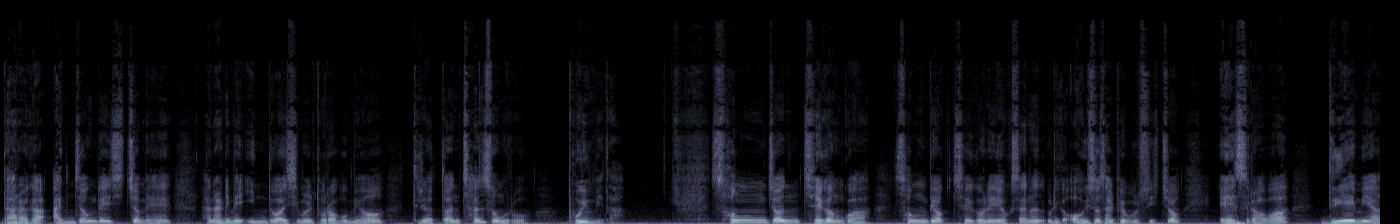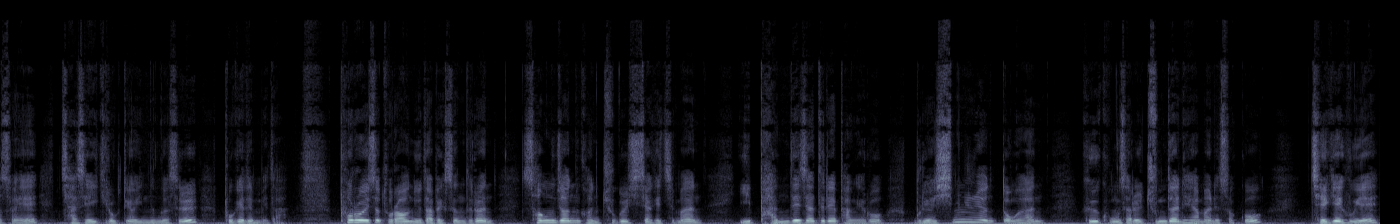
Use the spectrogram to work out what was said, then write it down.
나라가 안정된 시점에 하나님의 인도하심을 돌아보며 드렸던 찬송으로 보입니다. 성전 재건과 성벽 재건의 역사는 우리가 어디서 살펴볼 수 있죠? 에스라와 느에미야서에 자세히 기록되어 있는 것을 보게 됩니다. 포로에서 돌아온 유다 백성들은 성전 건축을 시작했지만 이 반대자들의 방해로 무려 16년 동안 그 공사를 중단해야만 했었고 재개 후에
